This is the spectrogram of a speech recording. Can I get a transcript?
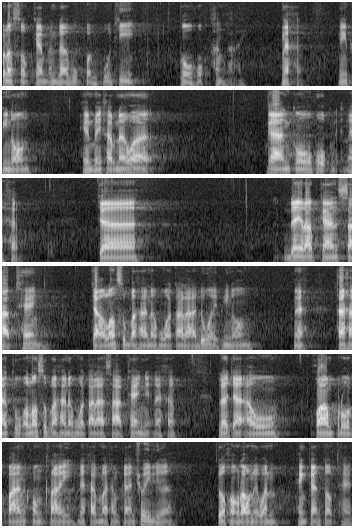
ประสบแก่บรรดาบุคคลผู้ที่โกหกทั้งหลายนะครับนี่พี่น้องเห็นไหมครับนะว่า การโกหกเนี่ยนะครับ จะได้รับการสาบแช่ง จากอัลลอฮฺสุบฮานะฮูวาตาลาด้วยพี่น้องนะถ้าหากถูกอัลลอฮฺสุบฮานะฮูวาตาลาสาบแช่งเนี่ยนะครับ แล้วจะเอาความโปรดปรานของใครนะครับ มาทำการช่วยเหลือตัวของเราในวันแห่งการตอบแทน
